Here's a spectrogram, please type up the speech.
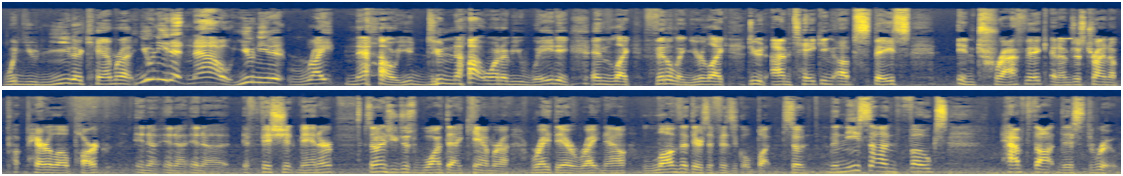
when you need a camera, you need it now. You need it right now. You do not want to be waiting and like fiddling. You're like, dude, I'm taking up space in traffic and I'm just trying to p- parallel park in a in a in a efficient manner. Sometimes you just want that camera right there right now. Love that there's a physical button. So the Nissan folks have thought this through.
